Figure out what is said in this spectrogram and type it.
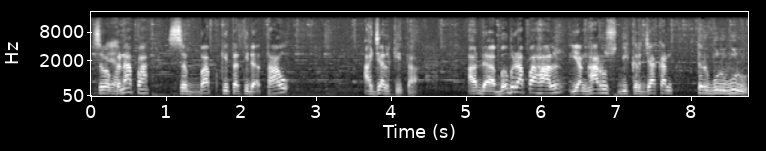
Sebab Iya. kenapa? Sebab kita tidak tahu ajal kita. Ada beberapa hal yang harus dikerjakan terburu-buru.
